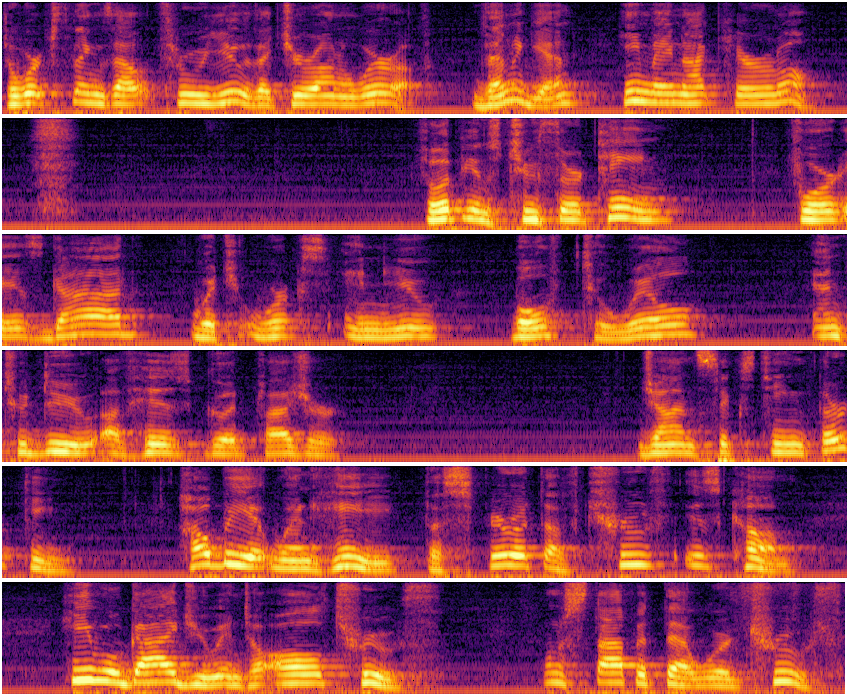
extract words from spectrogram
to work things out through you that you're unaware of. Then again, he may not care at all. Philippians 2:13 For it is God which works in you both to will and to do of his good pleasure. John 16:13 Howbeit when he the spirit of truth is come he will guide you into all truth. I want to stop at that word truth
